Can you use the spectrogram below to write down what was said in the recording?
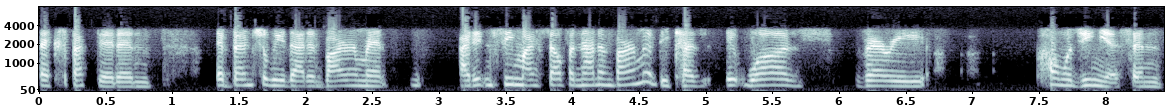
expected. And eventually that environment, I didn't see myself in that environment because it was very homogeneous and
